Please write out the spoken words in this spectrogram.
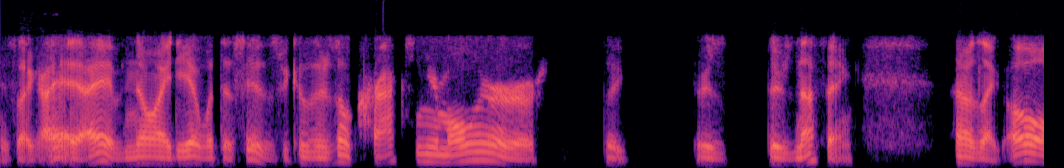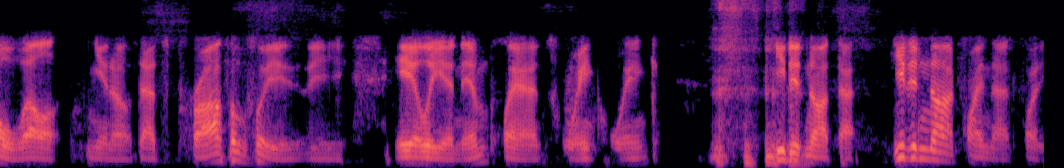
it's like I I have no idea what this is because there's no cracks in your molar or like there's there's nothing. I was like, oh well, you know, that's probably the alien implants. Wink, wink. He did not that. He did not find that funny.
